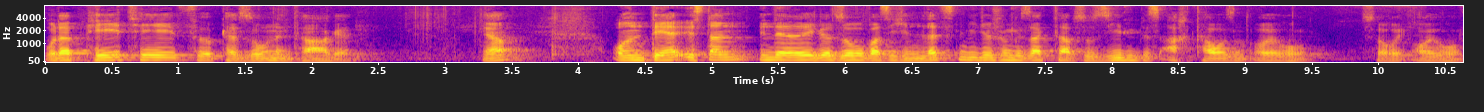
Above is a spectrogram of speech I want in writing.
oder PT für Personentage. Ja? Und der ist dann in der Regel so, was ich im letzten Video schon gesagt habe, so 7.000 bis 8.000 Euro. Sorry, Euro.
